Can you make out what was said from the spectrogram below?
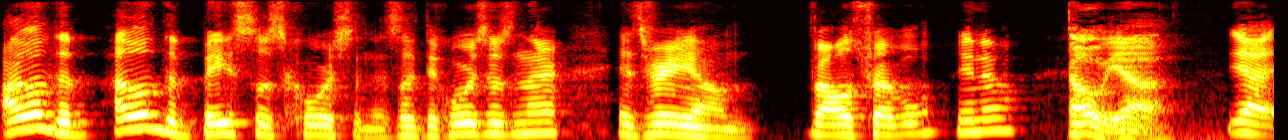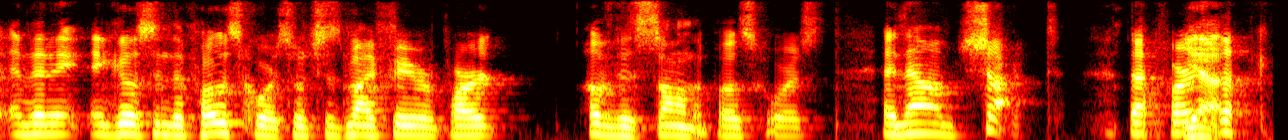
I love the I love the baseless chorus in this. Like the chorus was in there. It's very um vowel treble, you know. Oh yeah. Yeah, and then it, it goes into post chorus, which is my favorite part of this song, the post chorus. And now I'm shocked. That part, yeah, like,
